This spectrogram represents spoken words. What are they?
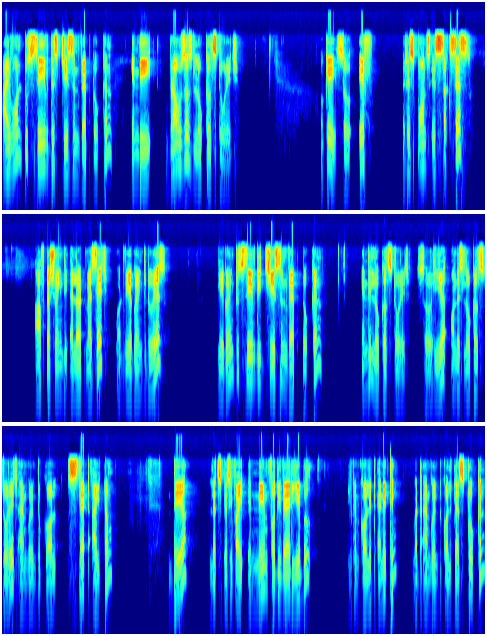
I want to save this JSON web token in the browser's local storage. Okay, so if response is success, after showing the alert message, what we are going to do is we are going to save the JSON web token in the local storage. So here on this local storage, I'm going to call set item. There, let's specify a name for the variable you can call it anything but I'm going to call it as token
